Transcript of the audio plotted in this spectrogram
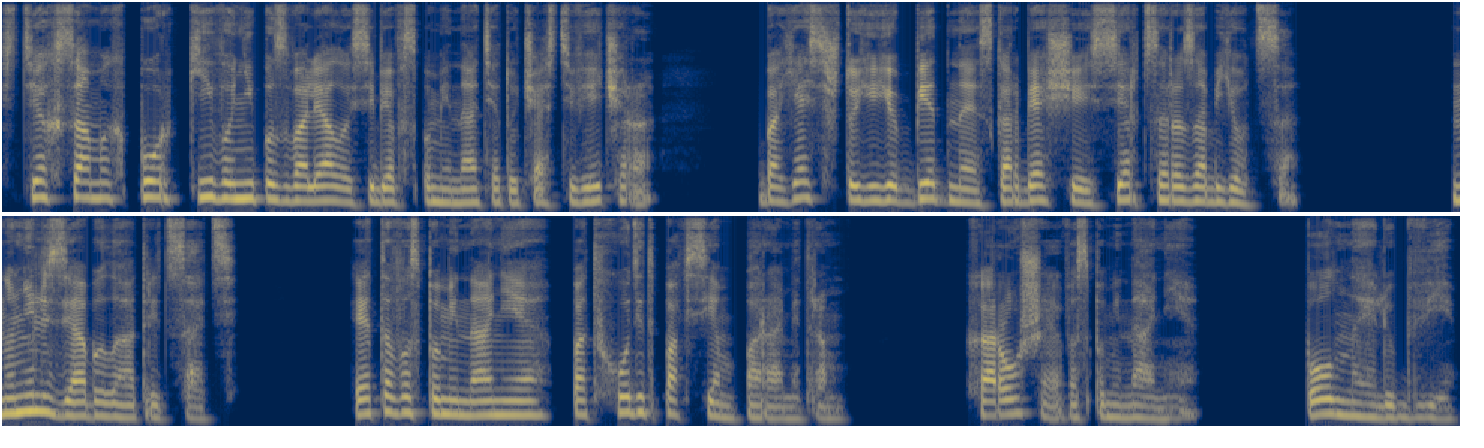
С тех самых пор Кива не позволяла себе вспоминать эту часть вечера, боясь, что ее бедное, скорбящее сердце разобьется. Но нельзя было отрицать. Это воспоминание подходит по всем параметрам. Хорошее воспоминание, полное любви.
